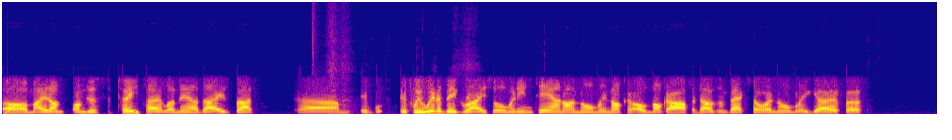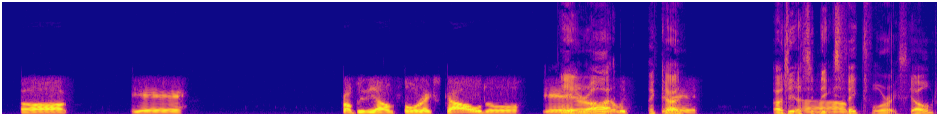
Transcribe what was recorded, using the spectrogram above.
Oh, mate, I'm I'm just a teetotaler nowadays. But um, if if we win a big race or win in town, I normally knock I'll knock half a dozen back. So I normally go for oh yeah, probably the old XXXX Gold or yeah Yeah, right. really- Okay. yeah. I, did, I didn't Um, expect XXXX Gold.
